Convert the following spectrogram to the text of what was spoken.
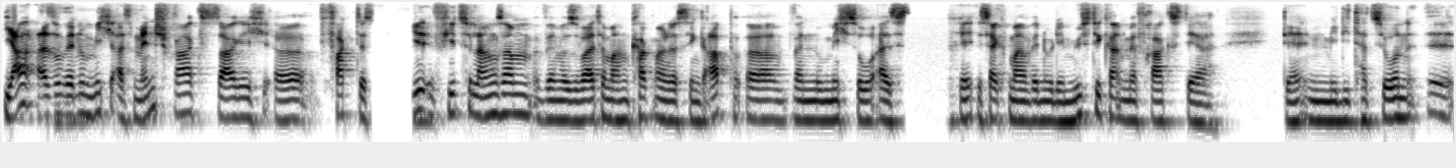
Ja, also wenn du mich als Mensch fragst, sage ich, äh, Fakt ist viel, viel, zu langsam. Wenn wir so weitermachen, kack mal das Ding ab. Äh, wenn du mich so als, ich sag mal, wenn du den Mystiker an mir fragst, der, der in Meditation äh,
